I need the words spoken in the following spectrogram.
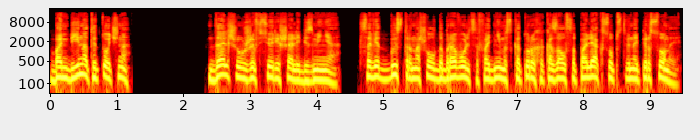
Бомбина, ты точно». Дальше уже все решали без меня. Совет быстро нашел добровольцев, одним из которых оказался поляк собственной персоной.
